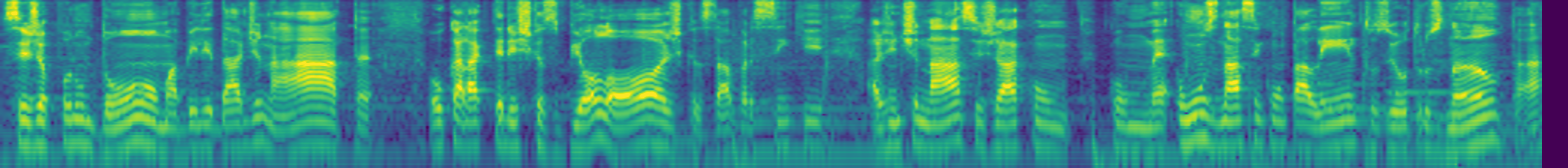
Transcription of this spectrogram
Seja por um dom, uma habilidade inata ou características biológicas, tá? Parece assim que a gente nasce já com, com uns nascem com talentos e outros não, tá?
